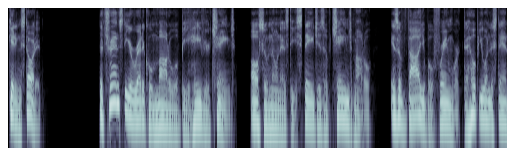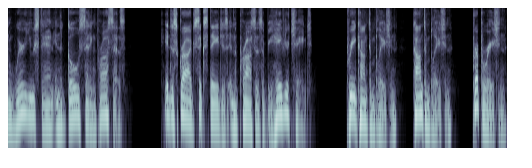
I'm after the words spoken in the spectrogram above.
Getting started. The trans-theoretical model of behavior change, also known as the stages of change model, is a valuable framework to help you understand where you stand in the goal-setting process. It describes six stages in the process of behavior change pre-contemplation, contemplation, preparation,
